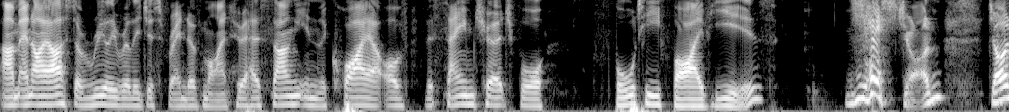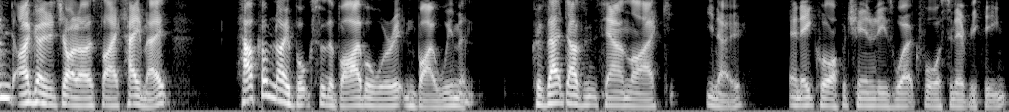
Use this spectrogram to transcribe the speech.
um, and I asked a really religious friend of mine who has sung in the choir of the same church for 45 years. Yes, John. John, I go to John, I was like, hey, mate, how come no books of the Bible were written by women? Because that doesn't sound like, you know, an equal opportunities workforce and everything,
